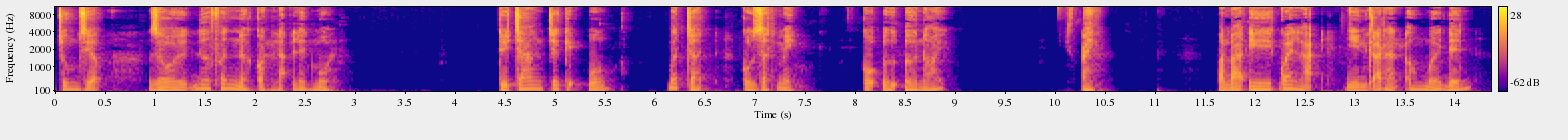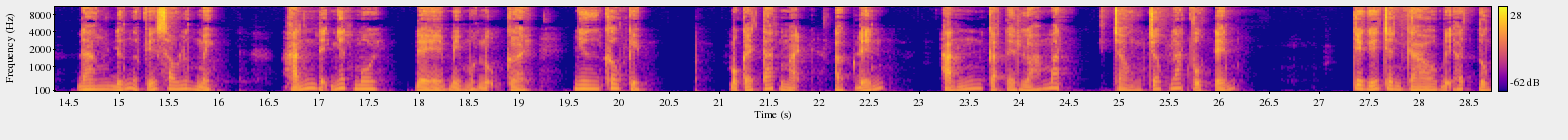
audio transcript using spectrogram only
chung rượu, rồi đưa phân nửa còn lại lên môi. Thủy Trang chưa kịp uống, bất chợt cô giật mình. Cô ứ ớ nói. Còn Bá Y quay lại nhìn gã đàn ông mới đến, đang đứng ở phía sau lưng mình. Hắn định nhếch môi để mỉm một nụ cười, nhưng không kịp. Một cái tát mạnh ập đến, hắn cảm thấy lóa mắt trong chốc lát vụt đến. Chiếc ghế chân cao bị hất tung.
